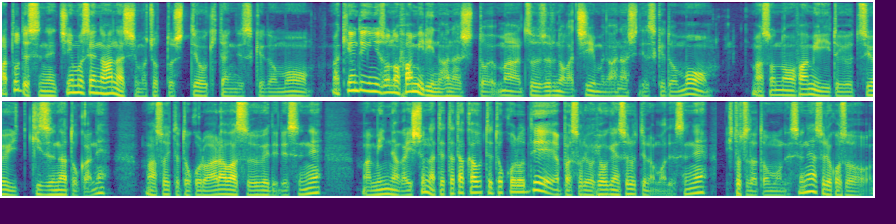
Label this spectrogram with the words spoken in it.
あとですね、チーム戦の話もちょっと知っておきたいんですけども、まあ、基本的にそのファミリーの話と、まあ、通ずるのがチームの話ですけども、まあ、そのファミリーという強い絆とかね、まあ、そういったところを表す上でですね、まあ、みんなが一緒になって戦うってところで、やっぱそれを表現するっていうのもですね、一つだと思うんですよね。それこそ、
